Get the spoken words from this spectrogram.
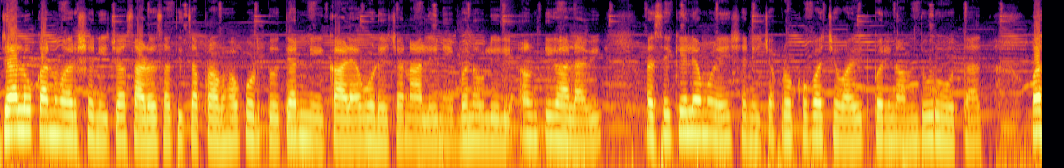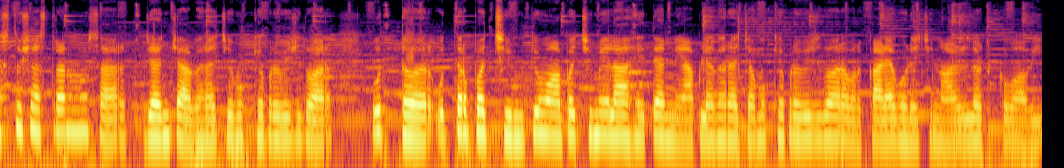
ज्या लोकांवर शनीच्या साडेसातीचा प्रभाव पडतो त्यांनी काळ्या घोड्याच्या नालेने बनवलेली अंगठी घालावी. असे केल्यामुळे शनीच्या प्रकोपाचे वाईट परिणाम दूर होतात. वास्तुशास्त्रानुसार ज्यांच्या घराचे मुख्य प्रवेशद्वार उत्तर उत्तर पश्चिम किंवा पश्चिमेला आहे त्यांनी आपल्या घराच्या मुख्य प्रवेशद्वारावर काळ्या घोड्याची नाळ लटकवावी.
